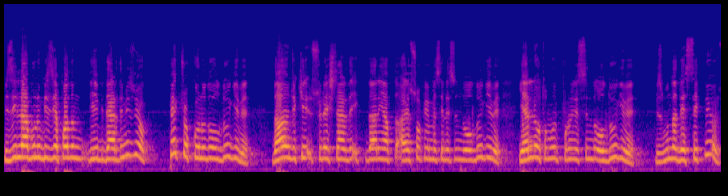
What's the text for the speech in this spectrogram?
Biz illa bunu biz yapalım diye bir derdimiz yok. Pek çok konuda olduğu gibi daha önceki süreçlerde iktidarın yaptığı Ayasofya meselesinde olduğu gibi yerli otomobil projesinde olduğu gibi biz bunu da destekliyoruz.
